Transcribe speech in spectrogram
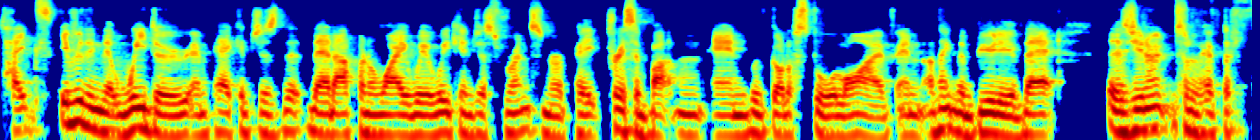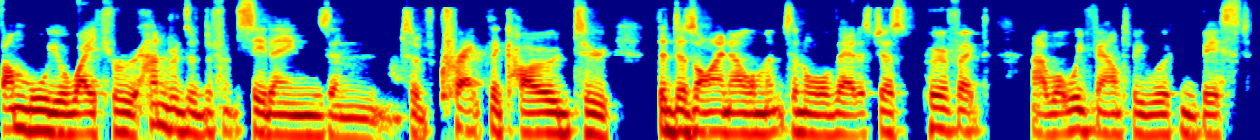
takes everything that we do and packages that, that up in a way where we can just rinse and repeat, press a button, and we've got a store live. And I think the beauty of that is you don't sort of have to fumble your way through hundreds of different settings and sort of crack the code to the design elements and all of that. It's just perfect. Uh, what we found to be working best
